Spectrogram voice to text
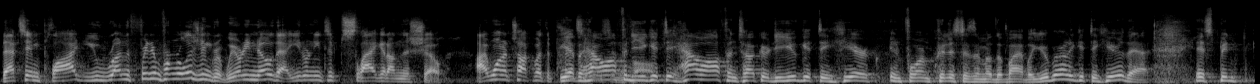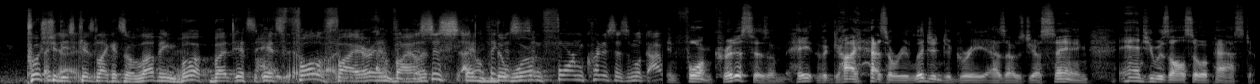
That's implied. You run the Freedom from Religion group. We already know that. You don't need to slag it on this show. I want to talk about the principles. Yeah, but how often involved. do you get to? How often, Tucker, do you get to hear informed criticism of the Bible? You rarely get to hear that. It's been pushed to these kids like it's a loving book, but it's it's full of fire and violence. This Is, I don't think this is informed criticism. Look, I... informed criticism. Hey, the guy has a religion degree, as I was just saying, and he was also a pastor.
